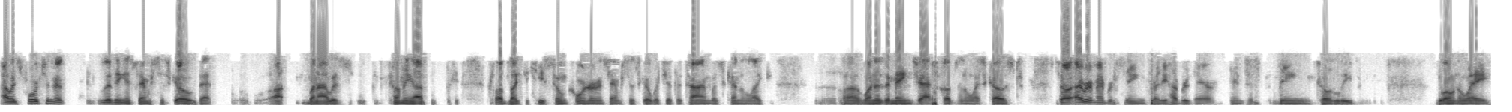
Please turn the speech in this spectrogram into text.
I was fortunate living in San Francisco that uh, when I was coming up, clubs like the Keystone Corner in San Francisco, which at the time was kind of like uh, one of the main jazz clubs on the West Coast. So I remember seeing Freddie Hubbard there and just being totally blown away.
